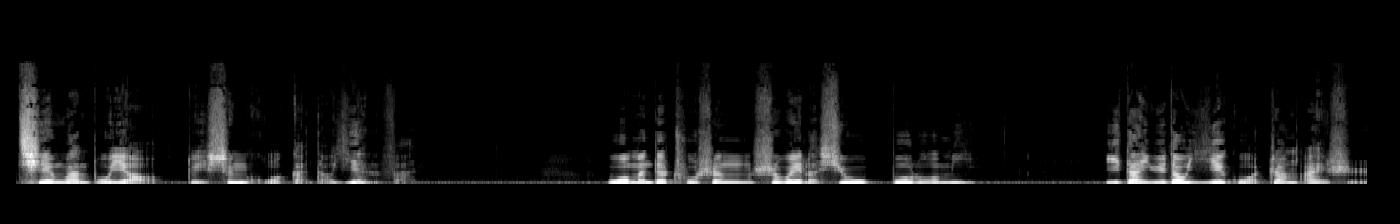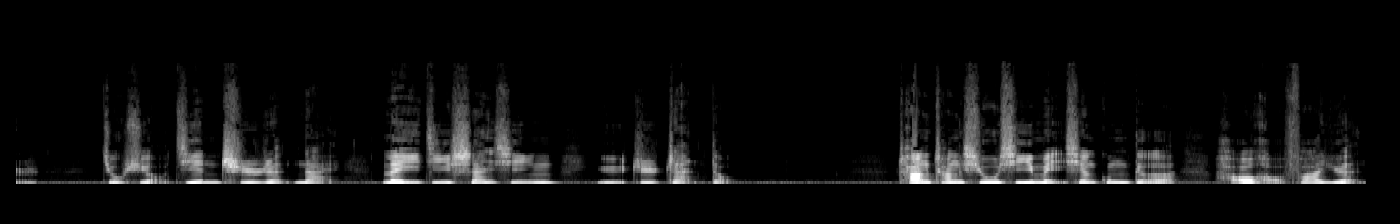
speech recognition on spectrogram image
千万不要对生活感到厌烦。我们的出生是为了修波罗蜜，一旦遇到业果障碍时，就需要坚持忍耐，累积善行与之战斗。常常修习每项功德，好好发愿，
